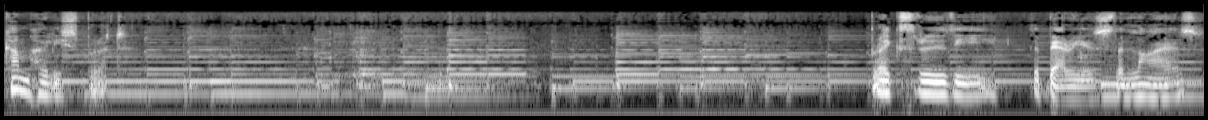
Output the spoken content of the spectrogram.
Come, Holy Spirit. break through the, the barriers, the lies.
